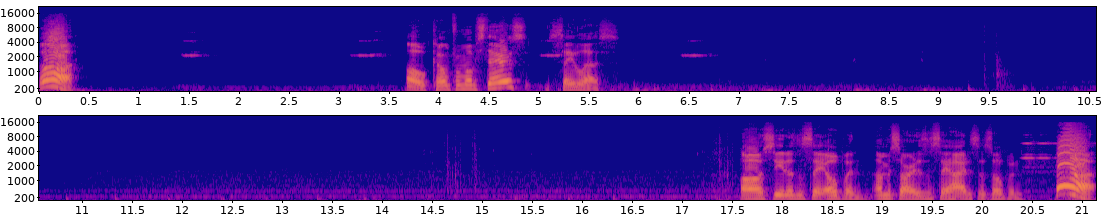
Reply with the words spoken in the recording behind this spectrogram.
Ah! Oh, come from upstairs? Say less. Oh, see, it doesn't say open. I'm sorry, it doesn't say hide, it says open. Ah!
